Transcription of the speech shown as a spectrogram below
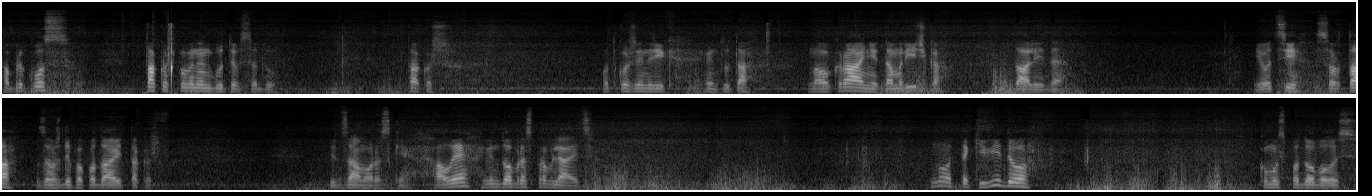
абрикос також повинен бути в саду. Також от кожен рік він тут на окраїні, там річка далі йде. І оці сорта завжди попадають також під заморозки. Але він добре справляється. Ну от такі відео. Кому сподобалось,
